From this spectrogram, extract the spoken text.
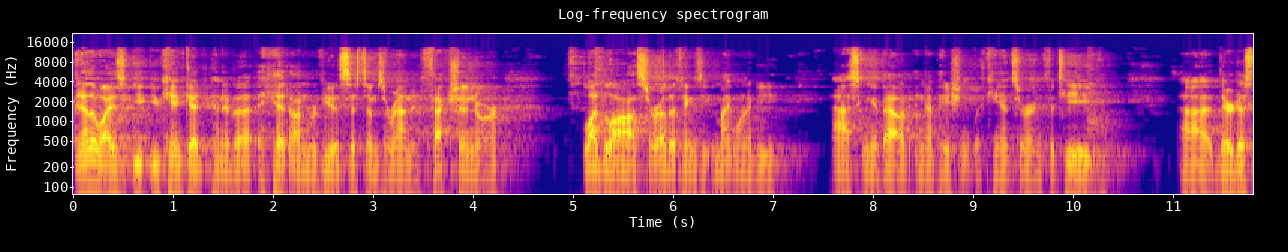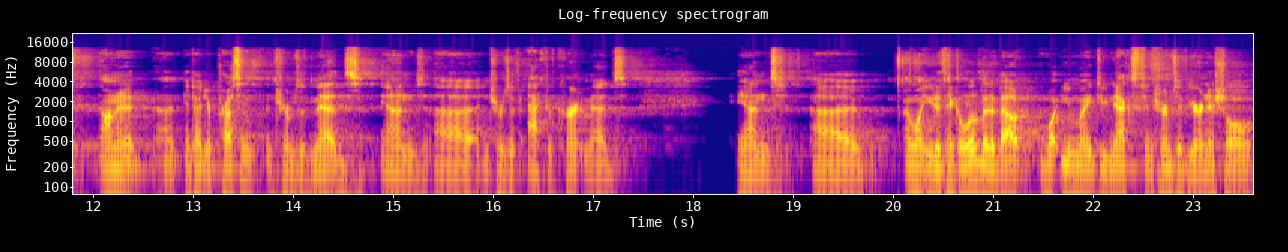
And otherwise, you, you can't get kind of a, a hit on review of systems around infection or blood loss or other things that you might want to be asking about in a patient with cancer and fatigue. Uh, they're just on a, an antidepressant in terms of meds and uh, in terms of active current meds. And uh, I want you to think a little bit about what you might do next in terms of your initial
